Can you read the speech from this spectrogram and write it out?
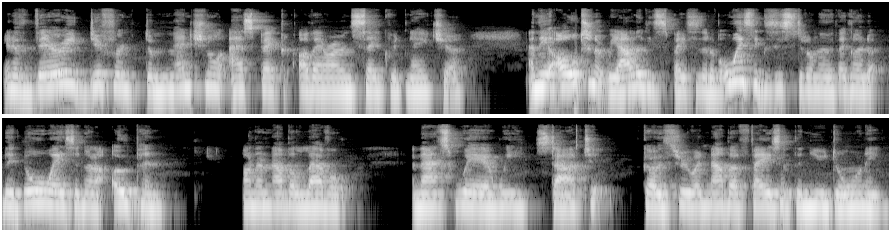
in a very different dimensional aspect of our own sacred nature. And the alternate reality spaces that have always existed on Earth are going to, their doorways are going to open on another level. And that's where we start to go through another phase of the new dawning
